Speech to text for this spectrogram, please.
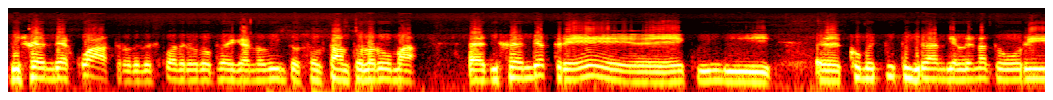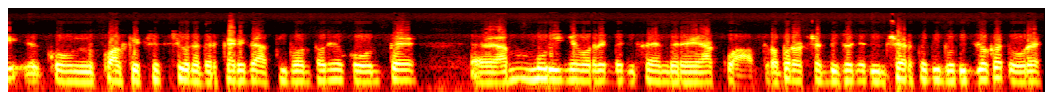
difende a 4 delle squadre europee che hanno vinto soltanto la Roma eh, difende a tre e quindi eh, come tutti i grandi allenatori, eh, con qualche eccezione per carità tipo Antonio Conte, eh, Murigno vorrebbe difendere a 4, però c'è bisogno di un certo tipo di giocatore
